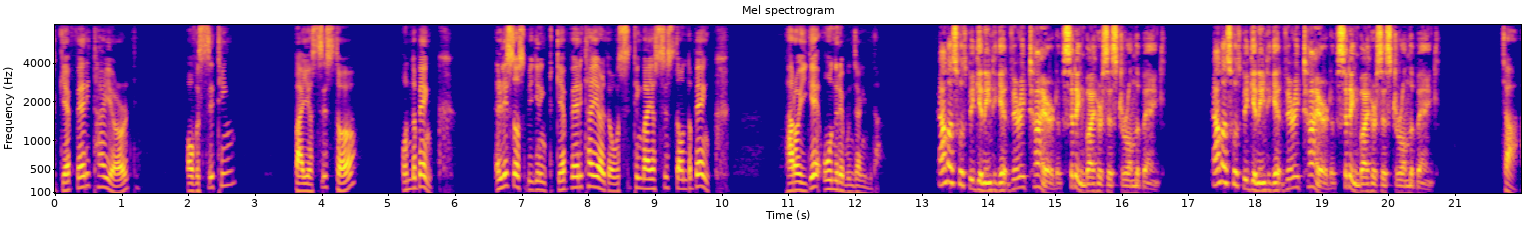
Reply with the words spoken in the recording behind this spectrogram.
to get very tired of sitting by her sister on the bank. Alice was beginning to get very tired of sitting by her sister on the bank. 바로 이게 오늘의 문장입니다. Alice was beginning to get very tired of sitting by her sister on the bank. Alice was beginning to get very tired of sitting by her sister on the bank. 자,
